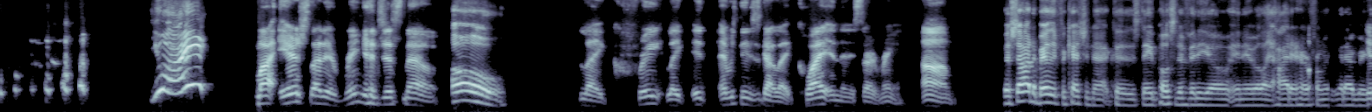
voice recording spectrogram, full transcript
you all right? My ears started ringing just now. Oh, like great, like it. Everything just got like quiet, and then it started ringing. Um, but shout out to Bailey for catching that because they posted a video and they were like hiding her from it, whatever. Yeah.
